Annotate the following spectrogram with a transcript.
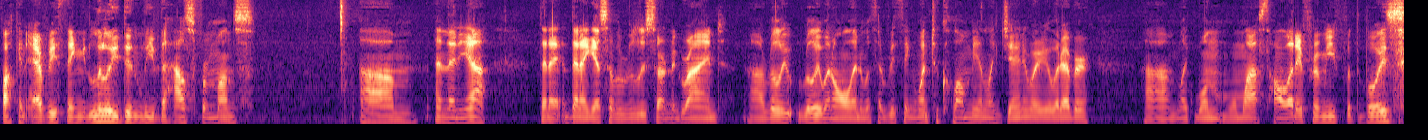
fucking everything. Literally didn't leave the house for months. Um, and then yeah, then I then I guess I was really starting to grind. Uh, really really went all in with everything. Went to Colombia in like January or whatever. Um, like one one last holiday for me with the boys.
